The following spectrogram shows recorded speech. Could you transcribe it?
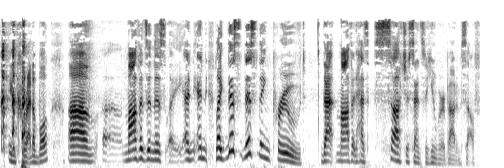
incredible. Um uh, Moffat's in this and and like this this thing proved that Moffat has such a sense of humor about himself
